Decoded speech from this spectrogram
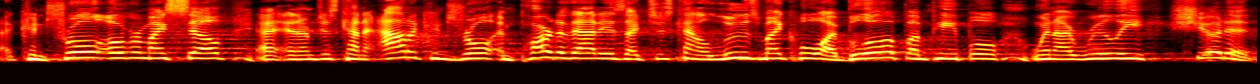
uh, control over myself and I'm just kind of out of control. And part of that is I just kind of lose my cool. I blow up on people when I really shouldn't.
